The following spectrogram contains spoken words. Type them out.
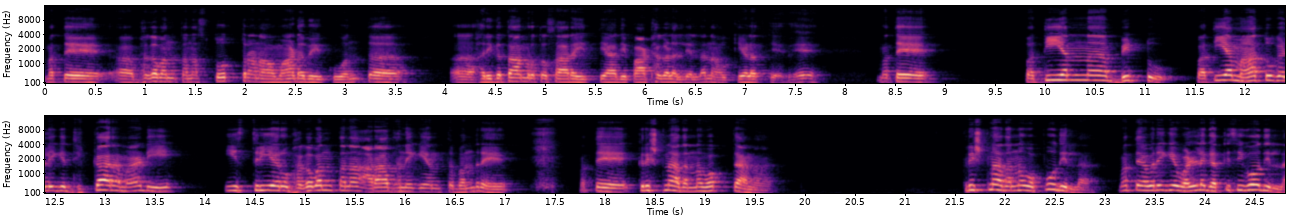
ಮತ್ತು ಭಗವಂತನ ಸ್ತೋತ್ರ ನಾವು ಮಾಡಬೇಕು ಅಂತ ಹರಿಗತಾಮೃತ ಸಾರ ಇತ್ಯಾದಿ ಪಾಠಗಳಲ್ಲೆಲ್ಲ ನಾವು ಕೇಳುತ್ತೇವೆ. ಮತ್ತು, ಪತಿಯನ್ನು ಬಿಟ್ಟು, ಪತಿಯ ಮಾತುಗಳಿಗೆ ಧಿಕ್ಕಾರ ಮಾಡಿ ಈ ಸ್ತ್ರೀಯರು ಭಗವಂತನ ಆರಾಧನೆಗೆ ಅಂತ ಬಂದರೆ ಮತ್ತೆ ಕೃಷ್ಣ ಅದನ್ನು ಒಪ್ತಾನ. ಕೃಷ್ಣ ಅದನ್ನು ಒಪ್ಪುವುದಿಲ್ಲ. ಮತ್ತೆ ಅವರಿಗೆ ಒಳ್ಳೆ ಗತಿ ಸಿಗೋದಿಲ್ಲ.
